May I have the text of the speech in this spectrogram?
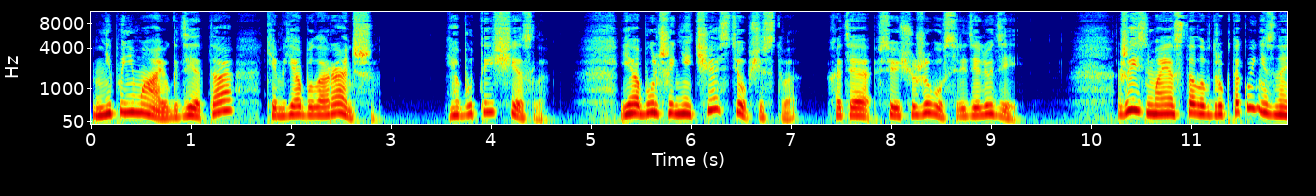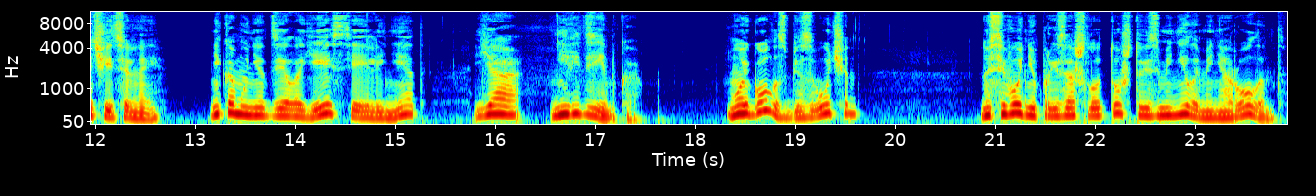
Не понимаю, где та, кем я была раньше. Я будто исчезла. Я больше не часть общества, хотя все еще живу среди людей. Жизнь моя стала вдруг такой незначительной. Никому нет дела, есть я или нет. Я невидимка. Мой голос беззвучен. Но сегодня произошло то, что изменило меня, Роланд.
